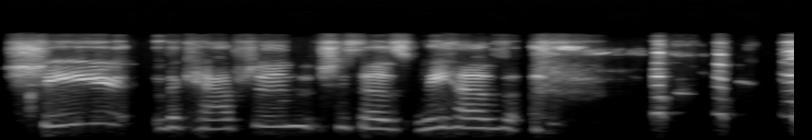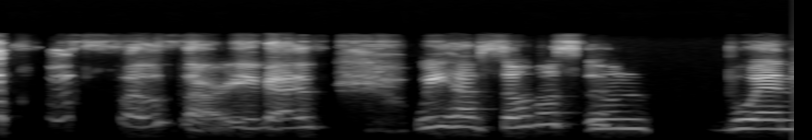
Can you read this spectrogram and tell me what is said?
She the caption, she says, "We have so sorry you guys. We have somos un buen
